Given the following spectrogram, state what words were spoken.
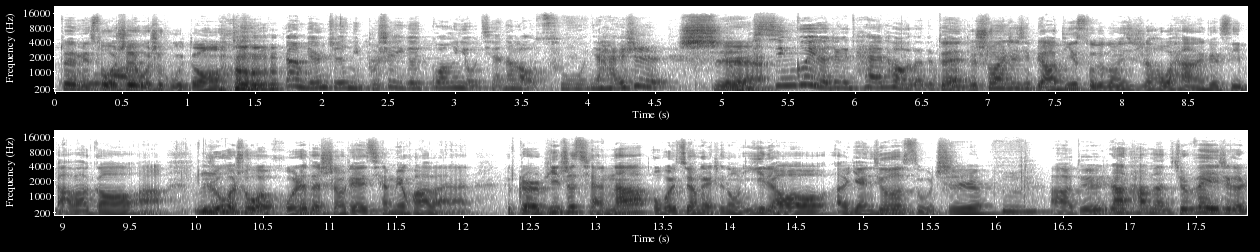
对，没错，我是我是股东。让别人觉得你不是一个光有钱的老粗，你还是是新贵的这个 title 的，对不对，就说完这些比较低俗的东西之后，我想给自己拔拔高啊。如果说我活着的时候这些钱没花完，就嗝屁之前呢，我会捐给这种医疗呃研究的组织，嗯啊，对于让他们就是为这个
